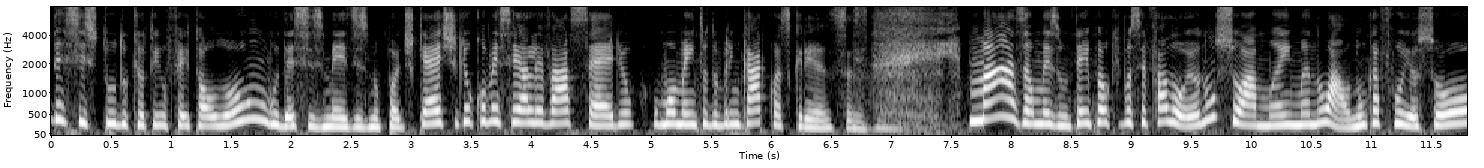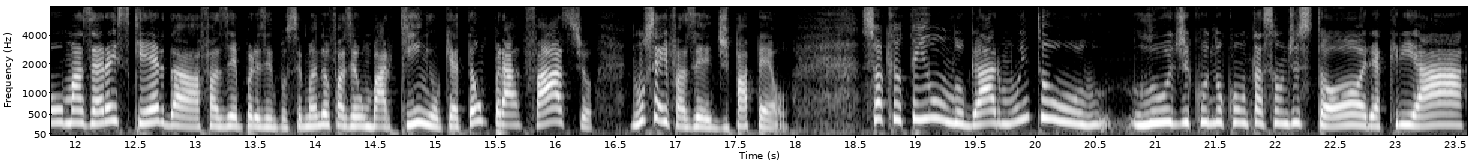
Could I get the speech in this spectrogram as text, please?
desse estudo que eu tenho feito ao longo desses meses no podcast, que eu comecei a levar a sério o momento do brincar com as crianças. Mas, ao mesmo tempo, é o que você falou. Eu não sou a mãe manual, nunca fui. Eu sou uma zero à esquerda a fazer, por exemplo, você manda eu fazer um barquinho que é tão pra, fácil, não sei fazer de papel. Só que eu tenho um lugar muito lúdico no contação de história, criar.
